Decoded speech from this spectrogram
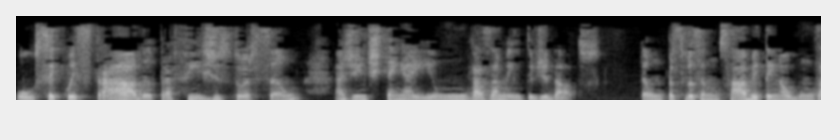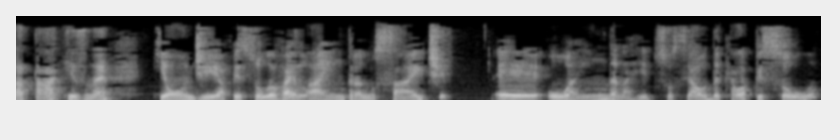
ou sequestradas para fins de extorsão, a gente tem aí um vazamento de dados. Então, se você não sabe, tem alguns ataques, né? Que é onde a pessoa vai lá, entra no site, é, ou ainda na rede social daquela pessoa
